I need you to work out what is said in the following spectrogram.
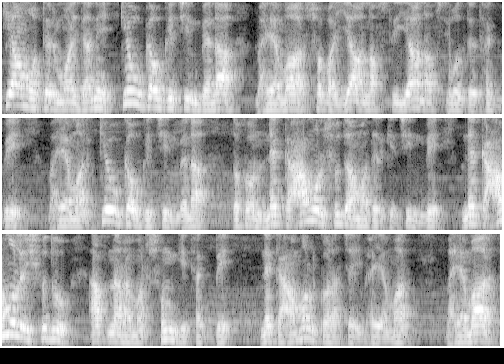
কিয়ামতের ময়দানে কেউ কাউকে চিনবে না। ভাই আমার, সবাই ইয়া নাফসি ইয়া নাফসি বলতে থাকবে। ভাই আমার, কেউ কাউকে চিনবে না। তখন নেক আমল শুধু আমাদেরকে চিনবে। নেক আমলে শুধু আপনার আমার সঙ্গী থাকবে। নেক আমল করা চাই ভাই আমার। ভাই আমার,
